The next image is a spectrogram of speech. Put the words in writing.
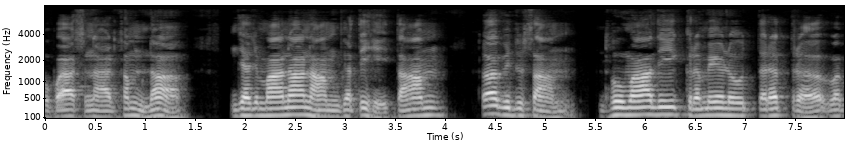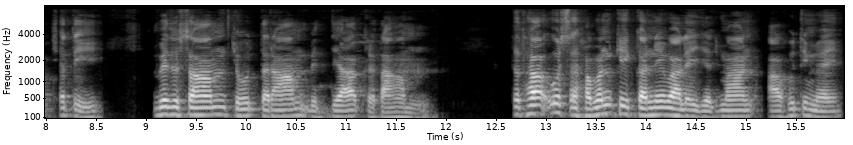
उपासनार्थम न यजमानानां गति ताम स्वविदुषां धूमादिक्रमेणोत्तरत्र वक्षति विदुषां चोत्तरां विद्याकृताम्। तथा उस हवन के करने वाले यजमान आहुति में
